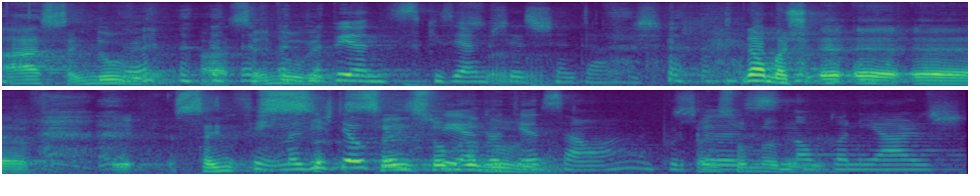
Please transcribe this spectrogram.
Ah, sem dúvida. Ah, sem dúvida. Depende, se quisermos ser sustentáveis. Não, mas uh, uh, uh, sem Sim, mas isto é o que eu defendo, atenção, porque se não planeares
